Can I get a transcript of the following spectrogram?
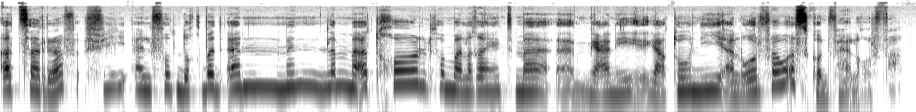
أتصرف في الفندق بدءا من لما أدخل ثم لغاية ما يعني يعطوني الغرفة وأسكن في هالغرفة؟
